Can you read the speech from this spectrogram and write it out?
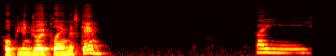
Hope you enjoy playing this game. Bye.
